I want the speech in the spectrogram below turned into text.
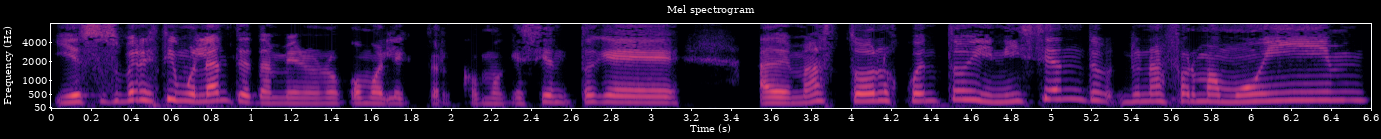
y eso es súper estimulante también uno como lector, como que siento que además todos los cuentos inician de, de una forma muy,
